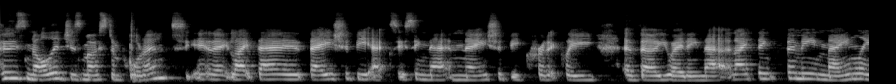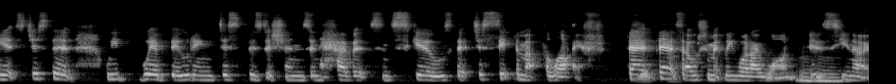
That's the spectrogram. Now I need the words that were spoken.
whose knowledge is most important? You know, like they, they should be accessing that and they should be critically evaluating that. And I think for me, mainly, it's just that we, we're building dispositions and habits and skills that just set them up for life. That yeah. that's ultimately what I want mm-hmm. is you know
